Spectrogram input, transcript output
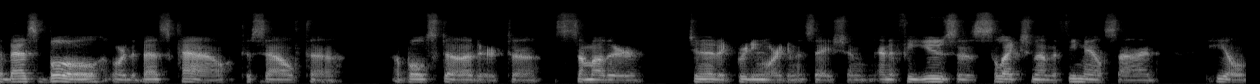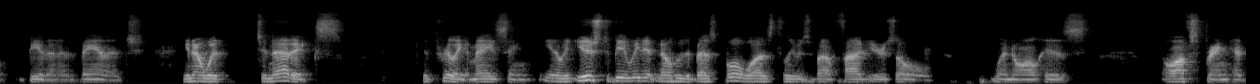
the best bull or the best cow to sell to a bull stud or to some other genetic breeding organization. And if he uses selection on the female side, he'll be at an advantage. You know, with genetics, it's really amazing. You know, it used to be we didn't know who the best bull was till he was about five years old when all his offspring had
